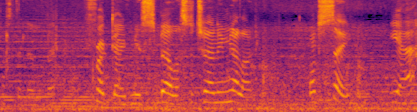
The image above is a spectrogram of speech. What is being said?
Just a little bit. Fred gave me a spell that's to turn him yellow. Want to see? Yeah.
